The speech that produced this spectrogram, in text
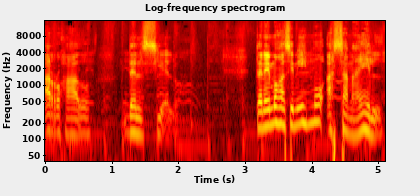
arrojado del cielo. Tenemos asimismo a Samael,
